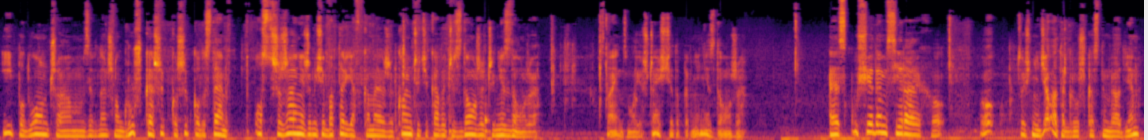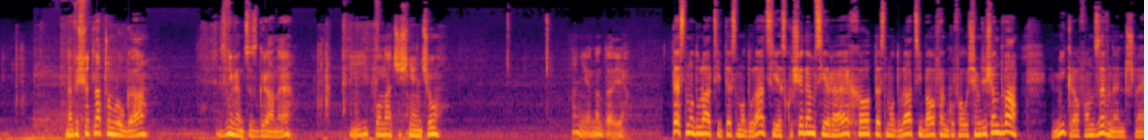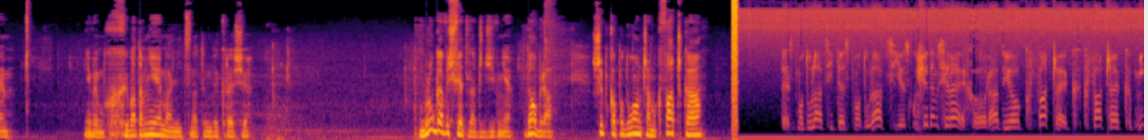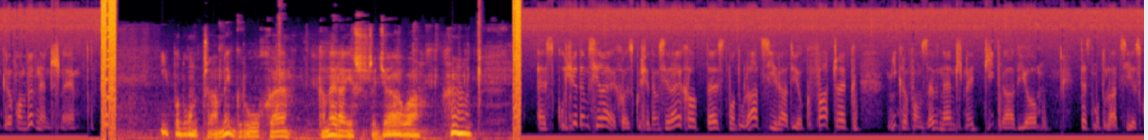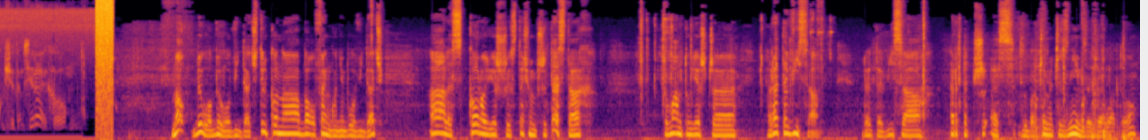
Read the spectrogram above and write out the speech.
I podłączam zewnętrzną gruszkę. Szybko, szybko dostałem ostrzeżenie, że mi się bateria w kamerze kończy. Ciekawe, czy zdążę, czy nie zdążę. Znając moje szczęście, to pewnie nie zdążę. SQ7 Sierra Echo. O, coś nie działa ta gruszka z tym radiem. Na wyświetlaczu mruga. Z nie wiem co jest grane. I po naciśnięciu. A nie, nadaje. Test modulacji, test modulacji SQ7 Sierra Echo, test modulacji Baofeng UV82. Mikrofon zewnętrzny. Nie wiem, chyba tam nie ma nic na tym wykresie. Mruga wyświetlacz dziwnie. Dobra. Szybko podłączam kwaczka. Test modulacji, test modulacji, SQ7 Sierra Echo, radio, kwaczek, kwaczek, mikrofon wewnętrzny. i podłączamy gruchę. Kamera jeszcze działa. Hmm. SQ7 Sierra Echo, SQ7 Sierra Echo, test modulacji, radio, kwaczek, mikrofon zewnętrzny, DIT radio. Test modulacji, SQ7 Sierra Echo. No, było, było widać, tylko na Baofengu nie było widać. Ale skoro już jesteśmy przy testach, to mam tu jeszcze Retevisa. Retevisa RT3S. Zobaczymy, czy z nim zadziała to.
